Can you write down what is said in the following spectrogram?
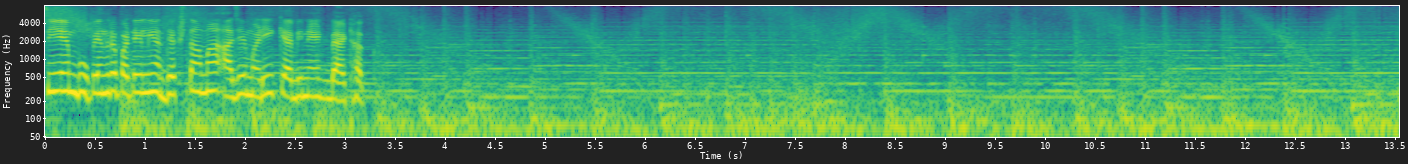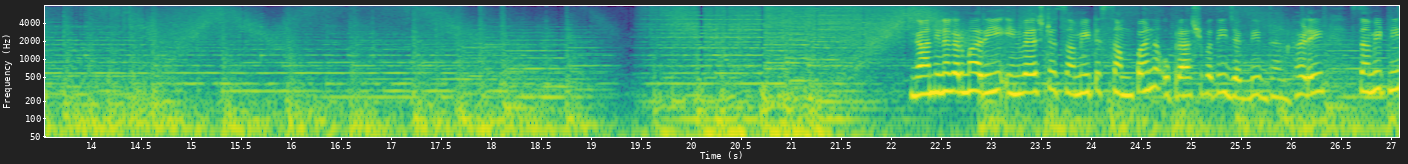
સીએમ ભૂપેન્દ્ર પટેલની અધ્યક્ષતામાં આજે મળી કેબિનેટ બેઠક. ગાંધીનગરમાં રી ઇન્વેસ્ટ સમિટ સંપન્ન ઉપરાષ્ટ્રપતિ જગદીપ ધનખડે સમિટની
